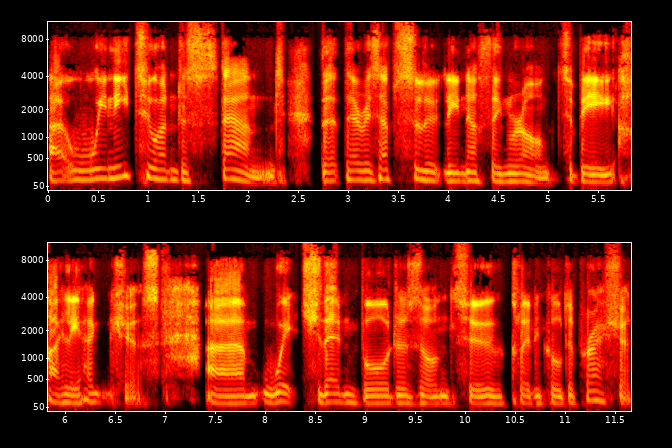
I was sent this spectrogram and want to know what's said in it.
uh, we need to understand that there is absolutely nothing wrong to be highly anxious, um, which then borders on to clinical depression.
